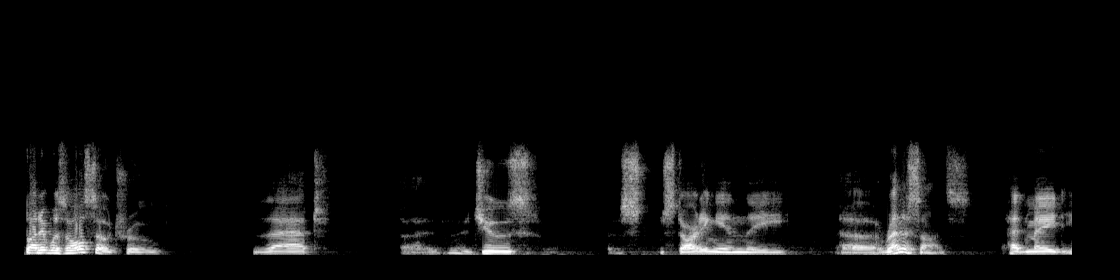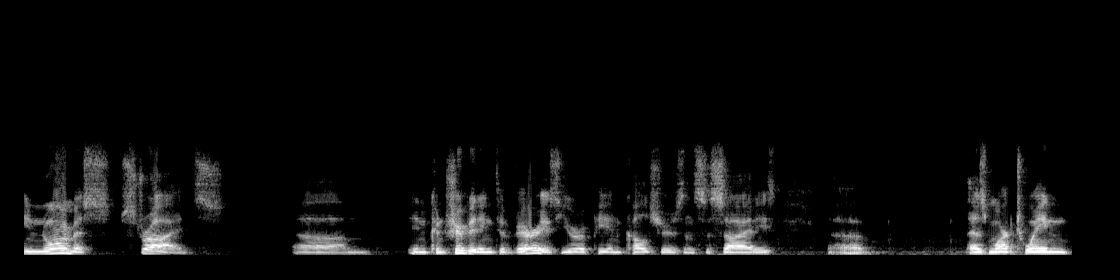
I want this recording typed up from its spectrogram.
but it was also true that uh, Jews, starting in the uh, Renaissance, had made enormous strides um, in contributing to various European cultures and societies. Uh, as Mark Twain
